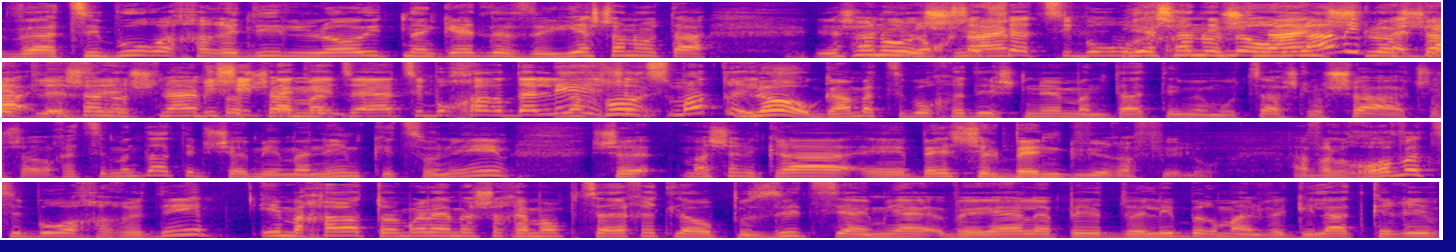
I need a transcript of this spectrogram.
והציבור החרדי לא יתנגד לזה. יש לנו את ה... יש לנו אני לא חושב שניים, שהציבור לנו החרדי שניים, מעולם שלושה, מתנגד יש לנו לזה. שניים, מי שלושה... שהתנגד מנ- זה היה הציבור החרד"לי נכון, של סמוטריץ'. לא, גם בציבור החרדי שני מנדטים ממוצע, שלושה עד שלושה וחצי מנדטים שהם ימניים קיצוניים, שמה שנקרא אה, בייס של בן גביר אפילו. אבל רוב הציבור החרדי, אם מחר אתה אומר להם יש לכם אופציה ללכת לאופוזיציה עם יאיר- לפיד וליברמן וגלעד קריב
